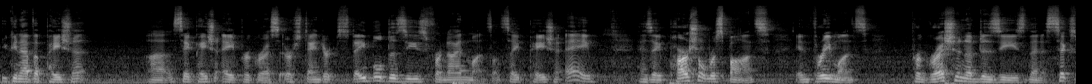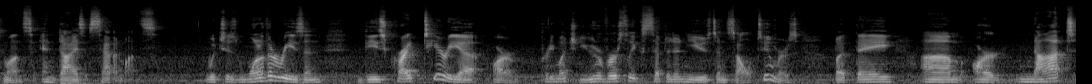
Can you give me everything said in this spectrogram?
You can have a patient, uh, say patient A progress or standard stable disease for nine months. Let's say patient A has a partial response in three months, progression of disease then at six months, and dies at seven months, which is one of the reason these criteria are pretty much universally accepted and used in solid tumors, but they um, are not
